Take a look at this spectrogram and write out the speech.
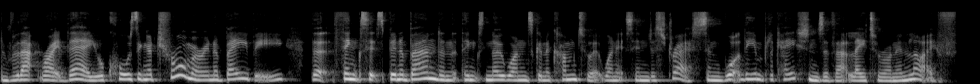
that right there, you're causing a trauma in a baby that thinks it's been abandoned, that thinks no one's going to come to it when it's in distress. And what are the implications of that later on in life?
